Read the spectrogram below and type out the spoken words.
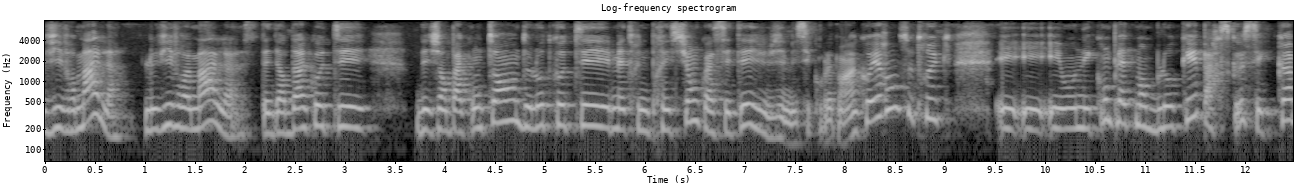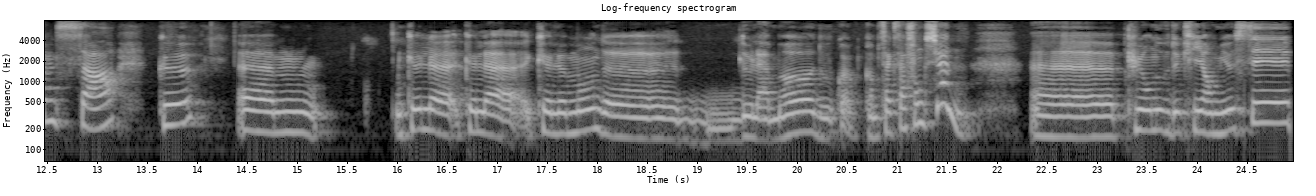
vivre mal, le vivre mal, c'est-à-dire d'un côté des gens pas contents, de l'autre côté mettre une pression, quoi. C'était, mais c'est complètement incohérent ce truc. Et, et, et, on est complètement bloqué parce que c'est comme ça que euh, que le que le que le monde euh, de la mode ou quoi, comme ça que ça fonctionne. Euh, plus on ouvre de clients, mieux c'est.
